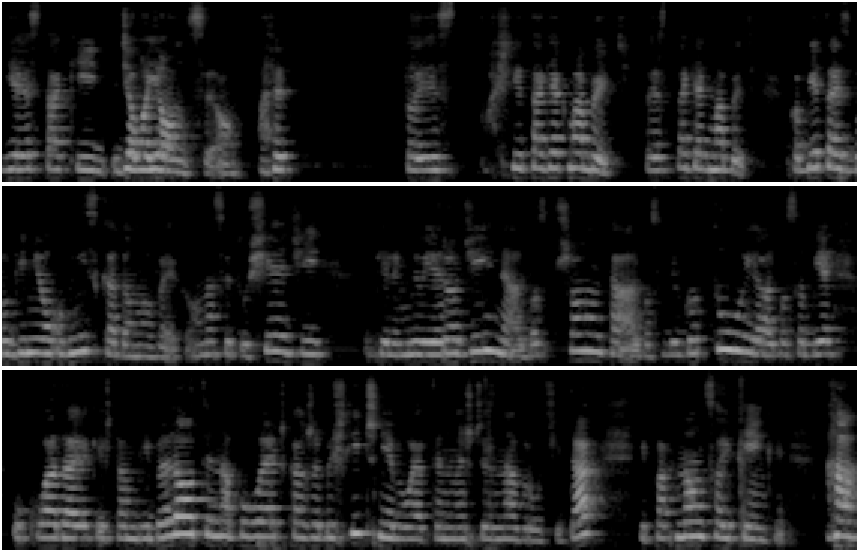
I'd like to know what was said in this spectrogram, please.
jest taki działający, o, ale to jest właśnie tak, jak ma być. To jest tak, jak ma być. Kobieta jest boginią ogniska domowego. Ona sobie tu siedzi, pielęgnuje rodzinę, albo sprząta, albo sobie gotuje, albo sobie układa jakieś tam bibeloty na półeczkach, żeby ślicznie było, jak ten mężczyzna wróci, tak? I pachnąco i pięknie. A,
